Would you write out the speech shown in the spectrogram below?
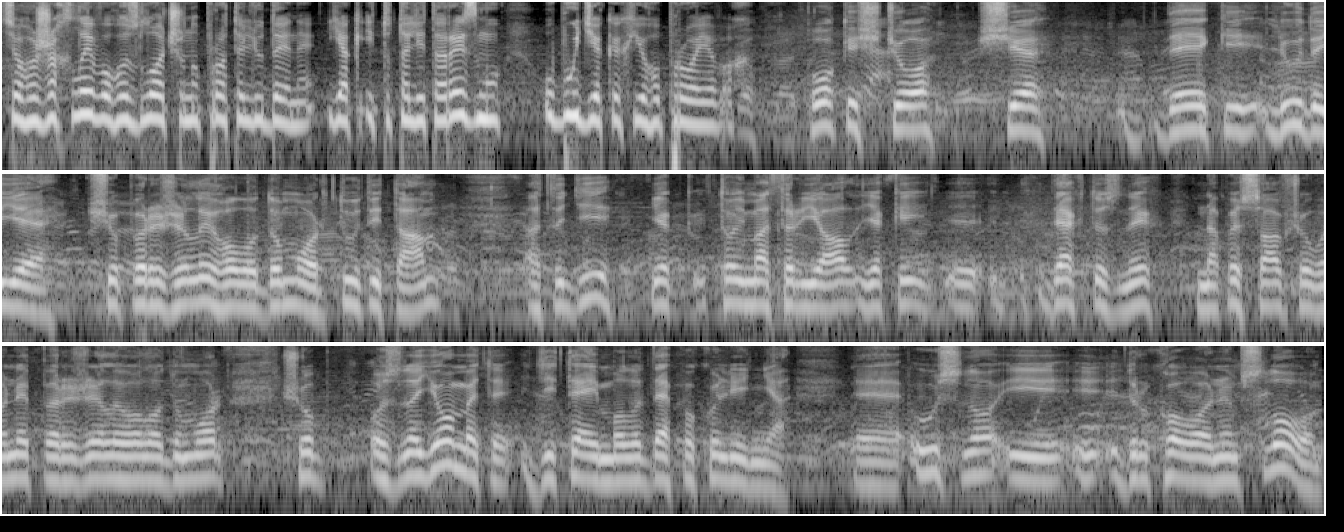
цього жахливого злочину проти людини, як і тоталітаризму у будь-яких його проявах. Поки що ще деякі люди є, що пережили голодомор тут і там. А тоді, як той матеріал, який е, дехто з них написав, що вони пережили голодомор, щоб ознайомити дітей, молоде покоління е, усно і, друкованим словом,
